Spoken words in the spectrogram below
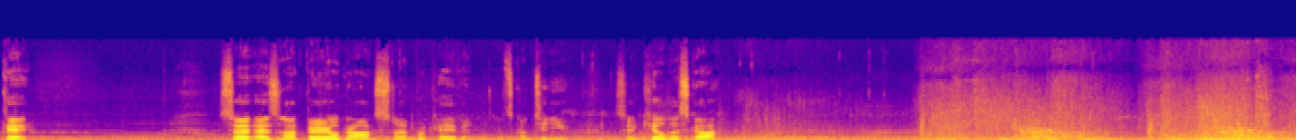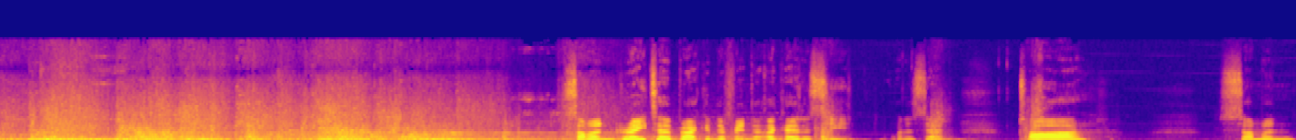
Okay. So, Azunite Burial Ground, Snowbrook Haven. Let's continue. Let's go and kill this guy. Summon Greater Bracken Defender. Okay, let's see. What is that? Tar. Summon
